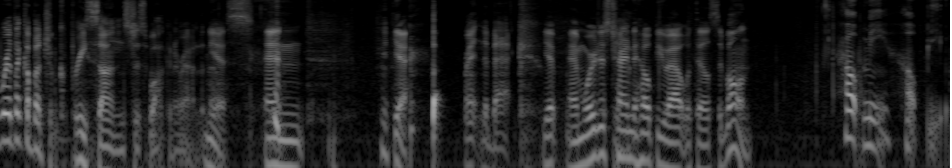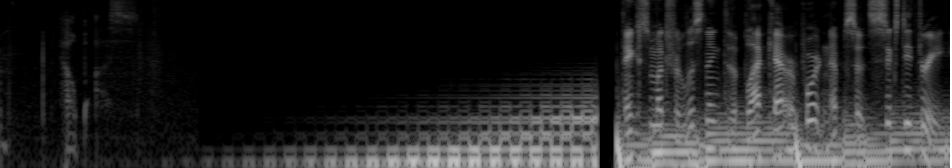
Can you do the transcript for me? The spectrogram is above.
we're like a bunch of Capri Suns just walking around. Yes. And yeah. Right in the back. Yep. And we're just trying to help you out with El Silbón. Help me help you. So much for listening to the Black Cat Report in episode 63,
